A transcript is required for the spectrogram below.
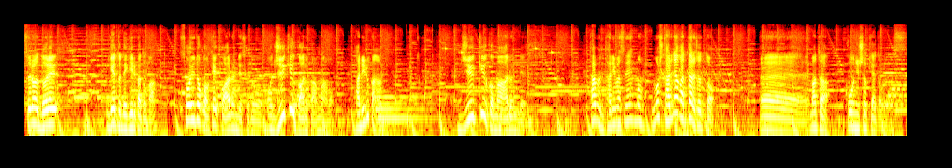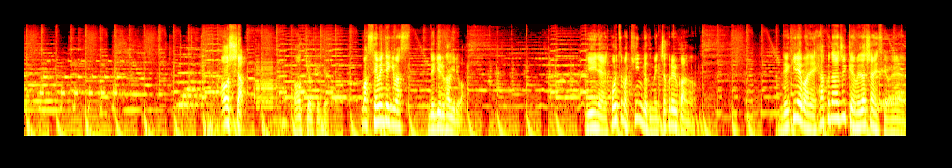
それをどれ、ゲットできるかとか、そういうとこは結構あるんですけど、19個あるから、まあ、もう足りるかな。19個まああるんで、多分足りますね。ももし足りなかったらちょっと、えー、また購入しときたいと思います。おっしゃオッケーオッケーオッケー。まあ、攻めていきます。できる限りは。いいね。こいつも筋力めっちゃくれるからな。できればね、170キロ目指したいんですけどね。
